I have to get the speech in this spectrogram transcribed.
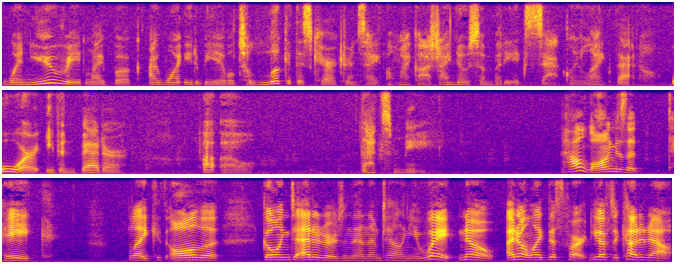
when you read my book, I want you to be able to look at this character and say, "Oh my gosh, I know somebody exactly like that," or even better, "Uh oh, that's me." How long does it take like all the going to editors and then them telling you, wait, no, I don't like this part. You have to cut it out.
